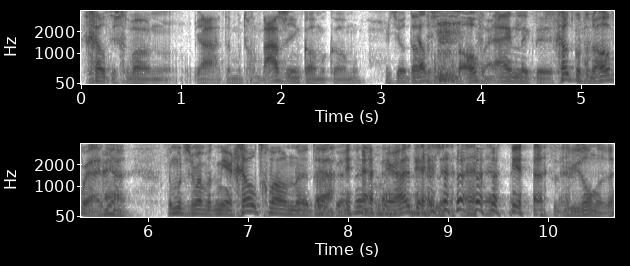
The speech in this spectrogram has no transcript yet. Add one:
geld is gewoon, ja, er moet toch een basisinkomen komen. Weet je wel, dat Geld is komt van de overheid. Uiteindelijk, de, geld komt van de overheid, ja. Dan moeten ze maar wat meer geld gewoon eh, drukken, wat meer uitdelen. ja, dat is bijzonder, hè?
